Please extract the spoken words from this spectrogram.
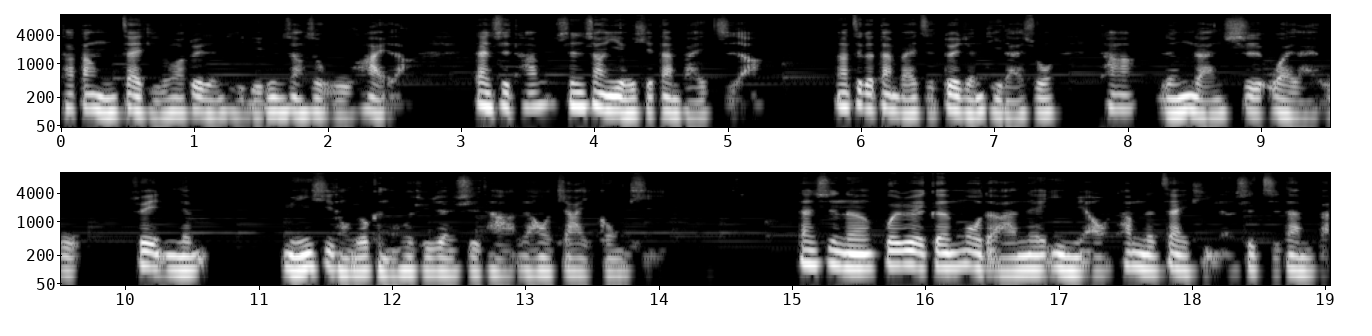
它当成载体的话，对人体理论上是无害啦，但是它身上也有一些蛋白质啊。那这个蛋白质对人体来说，它仍然是外来物，所以你的免疫系统有可能会去认识它，然后加以攻击。但是呢，辉瑞跟莫德 RNA 疫苗，它们的载体呢是脂蛋白。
